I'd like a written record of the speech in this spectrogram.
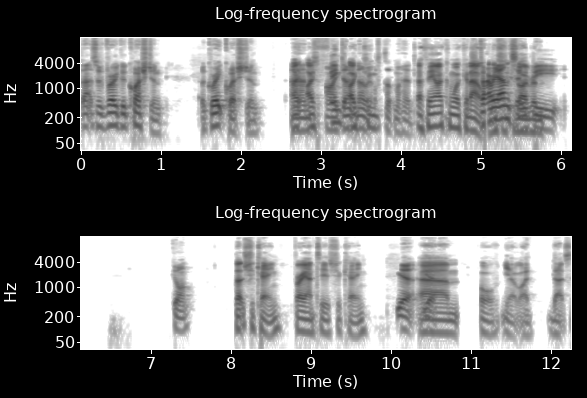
That's a very good question. A great question. I- And I I, think don't I know it can- off the top of my head. I think I can work it out. mostly 'cause Variante would rem- be. Go on. that's chicane. Variante is chicane. Yeah, yeah. Um, or you know, I, that's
